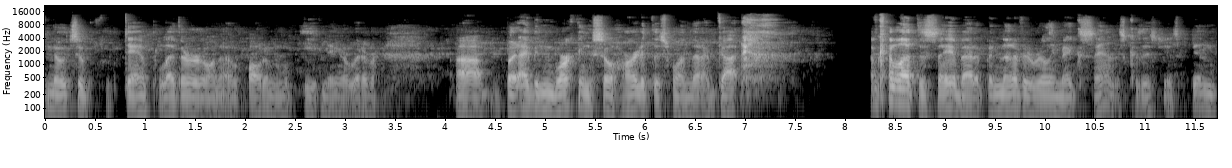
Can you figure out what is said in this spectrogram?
notes of damp leather on an autumn evening or whatever. Uh, but I've been working so hard at this one that I've got I've got a lot to say about it, but none of it really makes sense because it's just been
